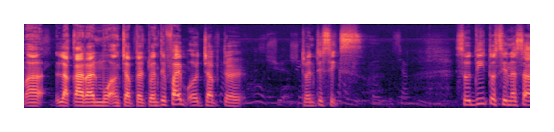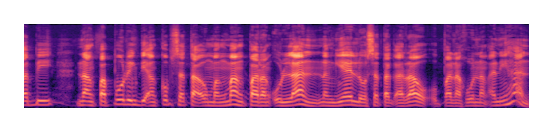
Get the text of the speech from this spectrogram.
ah, lakaran mo ang chapter 25 o chapter 26. So dito sinasabi na ang papuring di angkop sa taong mangmang parang ulan ng yelo sa tag-araw o panahon ng anihan.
